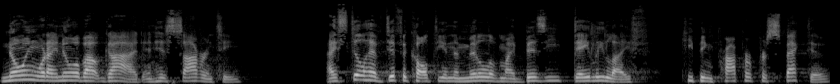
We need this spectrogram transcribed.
knowing what I know about God and His sovereignty, I still have difficulty in the middle of my busy daily life keeping proper perspective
